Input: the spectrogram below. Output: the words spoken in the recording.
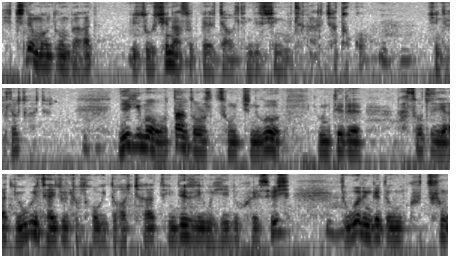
хичнээн мундгүн байгаад би зүгээр шинэ асууд барьж авал тэндээс шинэ мэдлэг гаргаж чадахгүй. Шинэ технологи гаргаж чадчих. Нэг юм удаан зурлалцсан хүн чинь нөгөө юун дээр асуудал ягаад юуг нь сайжруулж болох вэ гэдэг олж хараад тэн дээр юм хийх үхээс биш зүгээр ингээд өнгөцхөн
